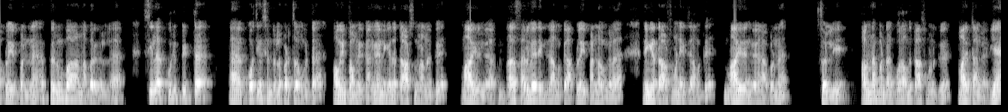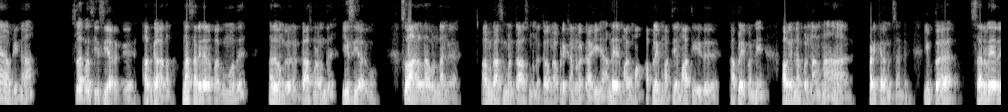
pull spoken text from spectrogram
அப்ளை பண்ண பெரும்பாலான நபர்களில் சில குறிப்பிட்ட கோச்சிங் சென்டர்ல படிச்சவங்ககிட்ட அவங்க இன்ஃபார்ம் பண்ணிருக்காங்க. நீங்க இந்த டாட்ஸ்மேனுக்கு மாறிடுங்க அதாவது சர்வேர் எக்ஸாமுக்கு அப்ளை பண்ணவங்களை நீங்க டாட்ஸ்மேன் எக்ஸாமுக்கு மாறிடுங்க அப்படின்னு சொல்லி அவங்க என்ன பண்ணுறாங்க போற வந்து டாட்ஸ்மேனுக்கு மாறிட்டாங்க. ஏன் அப்படின்னா சிலபஸ் ஈஸியா இருக்கு. அதுக்காக தான். நான் சர்வேரை பார்க்கும்போது அது உங்க டாட்ஸ்மேன் வந்து ஈஸியா இருக்கும். ஸோ அதனால என்ன பண்ணாங்க? அவங்க டாட்ஸ்மேன் டாஸ்மேனுக்கு அவங்க அப்படியே கன்வெர்ட் ஆகி அந்த அப்ளை மாற்றி மாற்றி இது அப்ளை பண்ணி அவங்க என்ன பண்ணாங்கன்னா படிக்க ஆரம்பிச்சாங்க. இப்போ சர்வேர்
